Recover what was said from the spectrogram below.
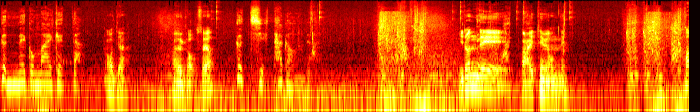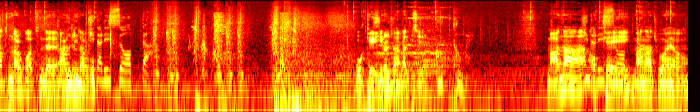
끝내고 말겠다. 어디야? 아 여기 없어요? 끝이 다가온다. 이런데 아이템이 없네. 하나 좀 나올 것 같은데 안 준다고? 기다릴 수 없다. 오케이 이럴 줄 알았지. 만화 오케이. 만화 좋아요.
